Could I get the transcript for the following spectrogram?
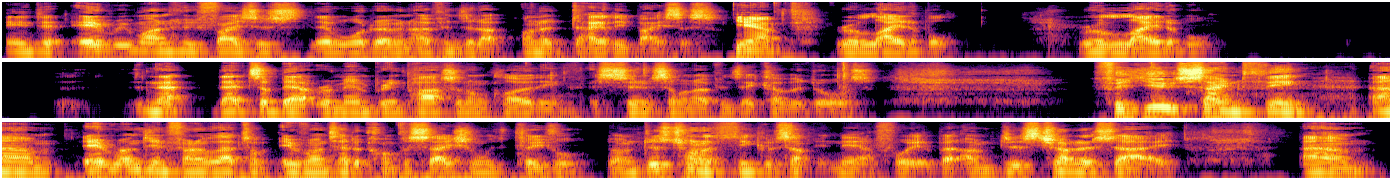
into everyone who faces their wardrobe and opens it up on a daily basis. Yeah. Relatable. Relatable. And that, that's about remembering passing on clothing as soon as someone opens their cupboard doors. For you, same thing. Um, everyone's in front of a laptop. Everyone's had a conversation with people. I'm just trying to think of something now for you, but I'm just trying to say, um,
